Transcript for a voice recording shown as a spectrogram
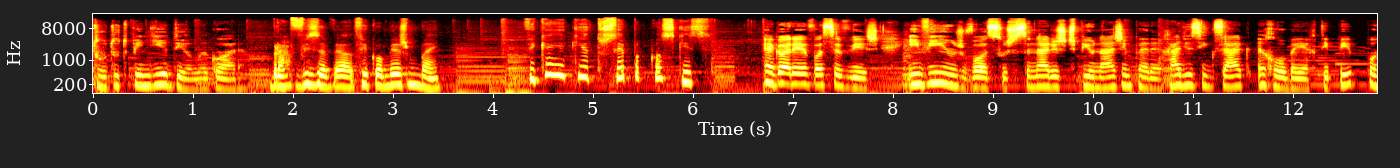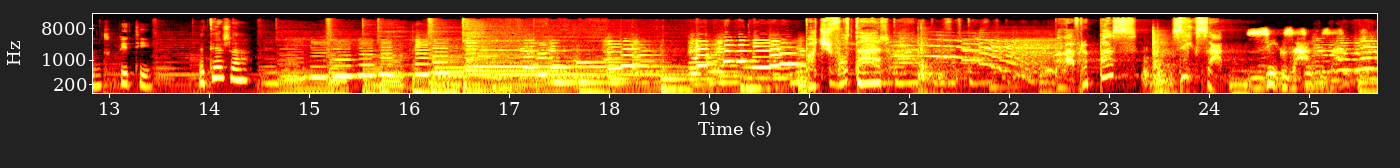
Tudo dependia dele agora. Bravo, Isabel, ficou mesmo bem. Fiquei aqui a torcer para que conseguisse. Agora é a vossa vez. Enviem os vossos cenários de espionagem para radiozigzag.rtp.pt. Até já! Palavra passe. Zig-zag. Zig-zag.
